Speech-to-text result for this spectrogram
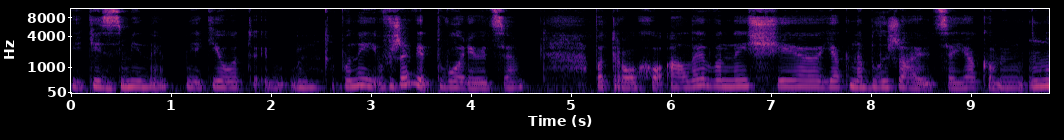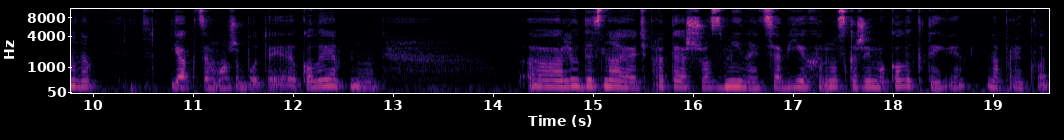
якісь зміни, які от вони вже відтворюються потроху, але вони ще як наближаються, як, ну, як це може бути, коли. е, Люди знають про те, що зміниться в їх, ну скажімо, колективі, наприклад.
